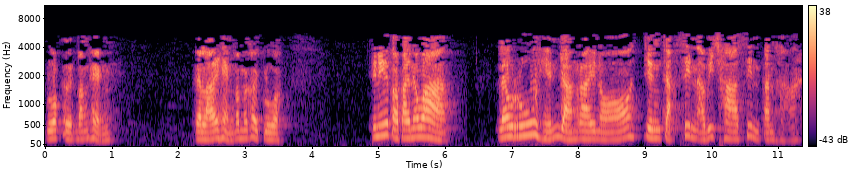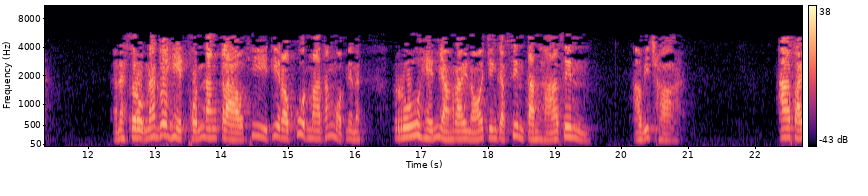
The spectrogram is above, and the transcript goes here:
กลัวเกิดบางแห่ง แต่หลายแห่งก็ไม่ค่อยกลัว ทีนี้ต่อไปนะว่า แล้วรู้เห็นอย่างไรหนอ จึงจักสิ้นอวิชชาสิ้นตัณหาอันนะสรุปนะด้วยเหตุผลดังกล่าวที่ที่เราพูดมาทั้งหมดเนี่ยนะรู้เห็นอย่างไรหนอ จึงจักสิ้นตัณหาสิ้นอวิชชา อาศัย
